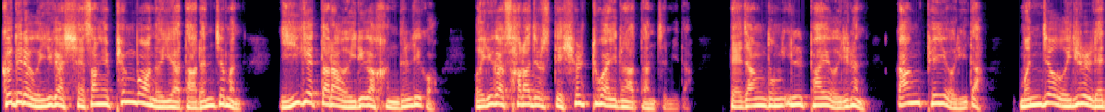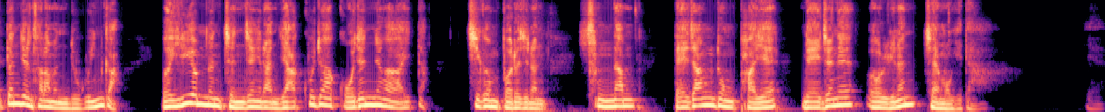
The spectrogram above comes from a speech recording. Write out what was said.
그들의 의리가 세상의 평범한 의리와 다른 점은 이익에 따라 의리가 흔들리고 의리가 사라졌을 때 혈투가 일어났다는 점이다. 대장동 일파의 의리는 깡패의 의리다. 먼저 의리를 내던지는 사람은 누구인가 의리 없는 전쟁이란 야쿠자 고전 영화가 있다. 지금 벌어지는 성남 대장동파의 내전에 어울리는 제목이다. 예.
